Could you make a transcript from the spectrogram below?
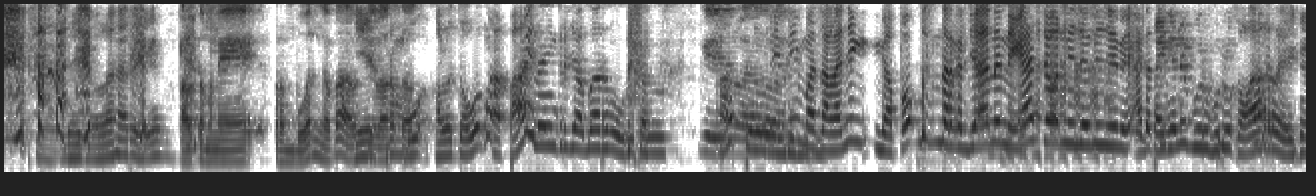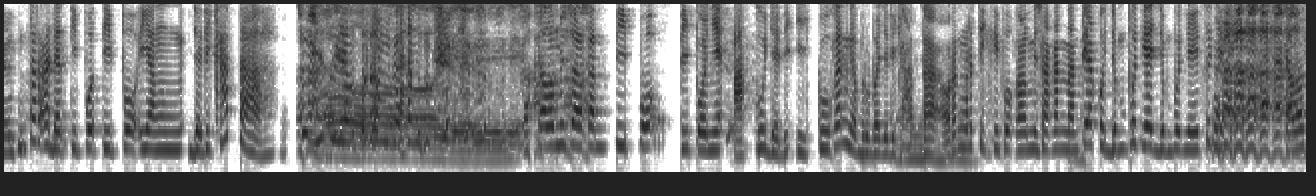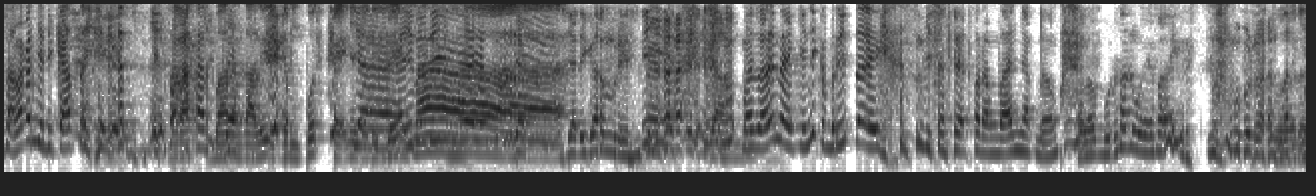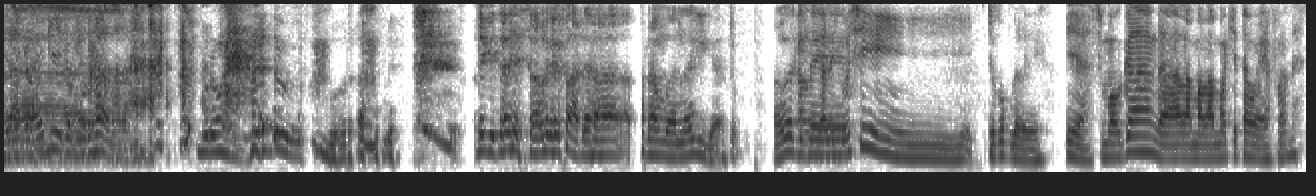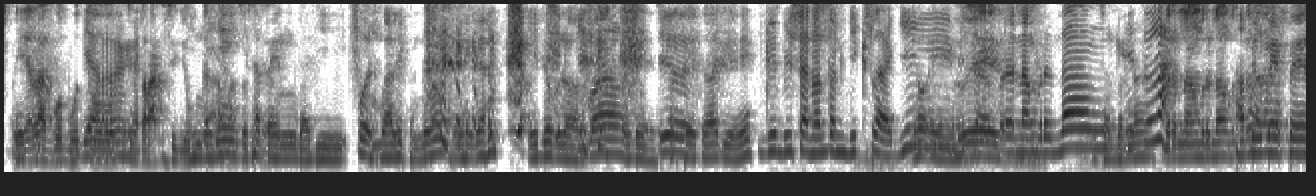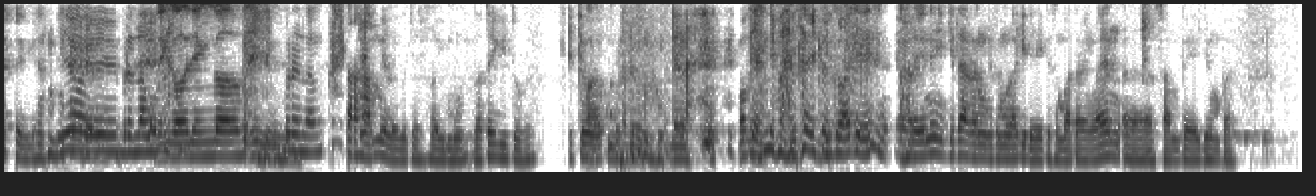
udah kelar ya kan Kalau temennya perempuan nggak apa-apa. Iya, pilot perempuan. Kalau cowok ngapain aja kerja bareng urusan Gila. Ini, ini masalahnya nggak fokus ntar kerjaannya nih ngaco nih jadinya nih. Ada Pengennya buru-buru kelar ya kan. ntar ada tipe-tipe yang jadi kata. Tuh itu yang serem kan. Oh iya iya. Kalau misalkan tipe tipenya aku jadi iku kan nggak berubah jadi kata. Orang ngerti tipe kalau misalkan nanti aku jemput ya jemputnya itu jadi kalau salah kan jadi kata ya kan. Ya salah. Barang- barangkali jemput P-nya Ya, jadi B. itu Nah, dia yang Jadi gambris. Jadi gambris. Masalahnya naikinnya ke berita ya kan bisa dilihat orang banyak dong. Kalau Burhan WFA ya. Burhan lagi. Balik lagi ke burung. burung hantu. Burhan. Udah gitu aja soal WFA ada penambahan lagi gak? Nggak Kalau kita dari gue sih cukup kali ya. Iya semoga nggak lama-lama kita WFA deh Iyalah gue butuh Biar interaksi juga Intinya sama kita sosial. pengen gaji Full. kembali penuh ya kan. Hidup normal udah seperti Iya. itu aja ya. Gue bisa nonton gigs lagi. Bisa Wis. berenang-berenang Bisa berenang. Itulah berenang-berenang Sambil mepet ya kan. Iya iya, berenang jenggol-jenggol. berenang Ntar hamil ya gue lagi katanya gitu kan. Itu aduh udah lah Oke. Dibahas itu Gitu aja ya. Hari ini kita akan ketemu lagi di kesempatan yang lain. Eh, sampai jumpa.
